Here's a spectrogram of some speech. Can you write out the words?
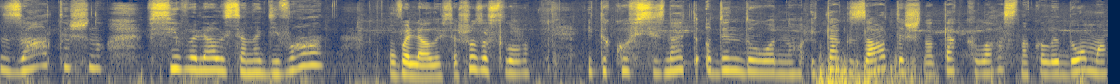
затишно. Всі валялися на диван. Увалялися, що за слово? І тако всі, знаєте, один до одного. І так затишно, так класно, коли вдома,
